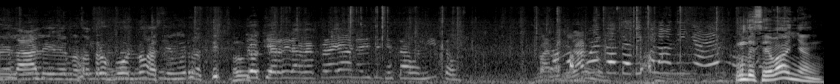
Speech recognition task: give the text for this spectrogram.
de la Ale y de nosotros vos no, así en un ratito. Yo quiero ir a ver para allá donde dice que está bonito. Para mirarlo. ¿Dónde dijo la niña eso? ¿Dónde se bañan?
